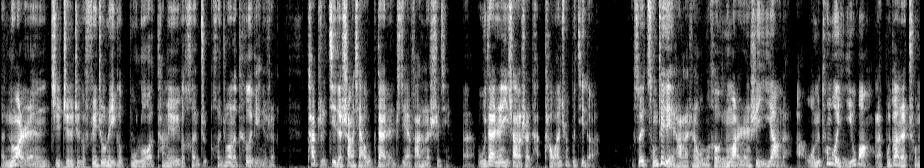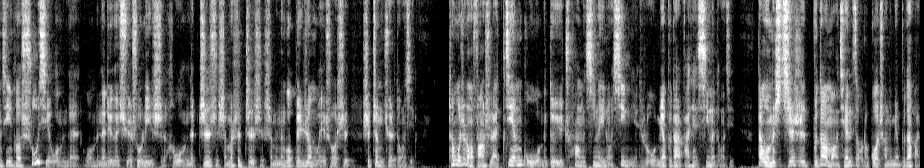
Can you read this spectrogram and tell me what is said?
呃，努尔人这这个这个非洲的一个部落，他们有一个很重很重要的特点，就是他只记得上下五代人之间发生的事情。呃，五代人以上的事儿，他他完全不记得了。所以从这点上来说，我们和努尔人是一样的啊。我们通过遗忘来不断的重新和书写我们的我们的这个学术历史和我们的知识。什么是知识？什么能够被认为说是是正确的东西？通过这种方式来兼顾我们对于创新的一种信念，就是我们要不断发现新的东西。但我们其实是不断往前走的过程里面，不断把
